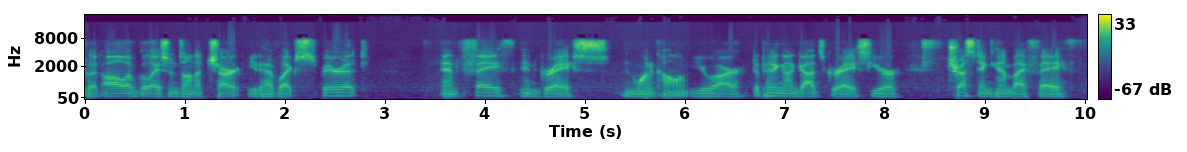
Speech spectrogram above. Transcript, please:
put all of Galatians on a chart, you'd have like spirit and faith and grace in one column. You are, depending on God's grace, you're trusting Him by faith.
